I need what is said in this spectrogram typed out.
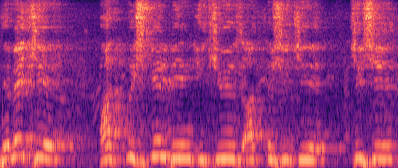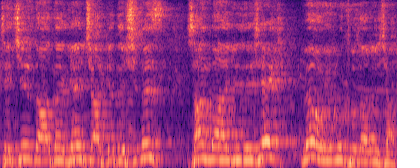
Demek ki 61.262 kişi Tekirdağ'da genç arkadaşımız sandığa gidecek ve oyunu kullanacak.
